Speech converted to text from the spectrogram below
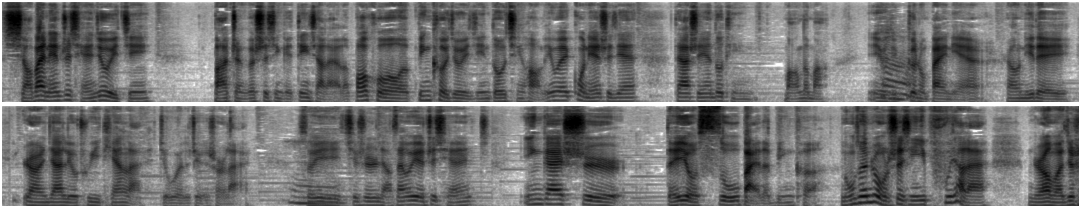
小半年之前就已经把整个事情给定下来了，包括宾客就已经都请好了，因为过年时间大家时间都挺忙的嘛。因为各种拜年，然后你得让人家留出一天来，就为了这个事儿来。所以其实两三个月之前，应该是得有四五百的宾客。农村这种事情一铺下来，你知道吗？就是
